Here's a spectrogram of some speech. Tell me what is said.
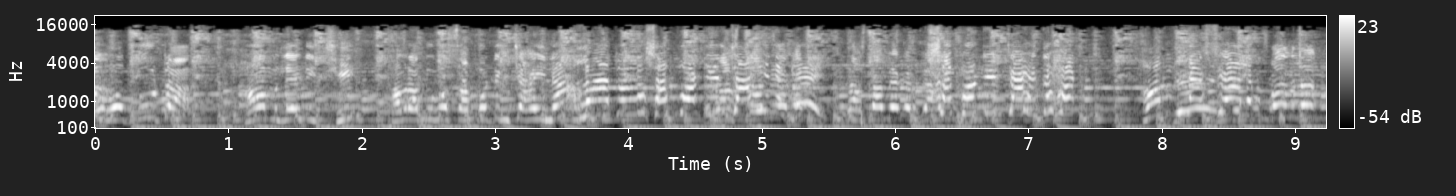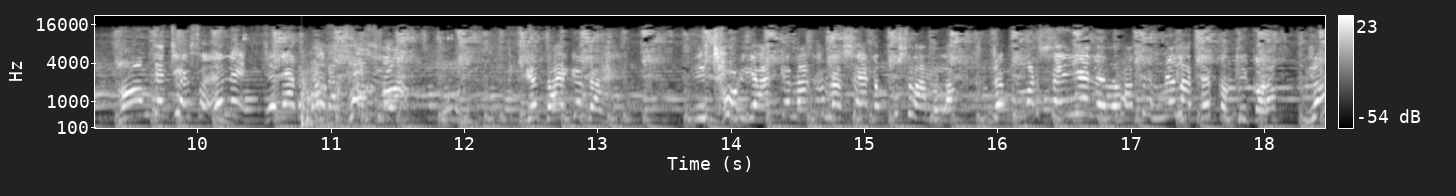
और वो दूटा हम लेडीज़ छी हमरा दूगो सपोर्टिंग चाहिए ना? ला दोनों सपोर्टिंग चाहिए ना रे। रास्ता में अगर सपोर्टिंग चाहिए तो हट हम ना सेल बगल? हम जे छै से एने एने बगल फस ना ये दाई के दाई ई छोड़िया के ना हमरा से ना पुसरा लला जब हमर सैये ने रहत मेला देख के की करब। या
